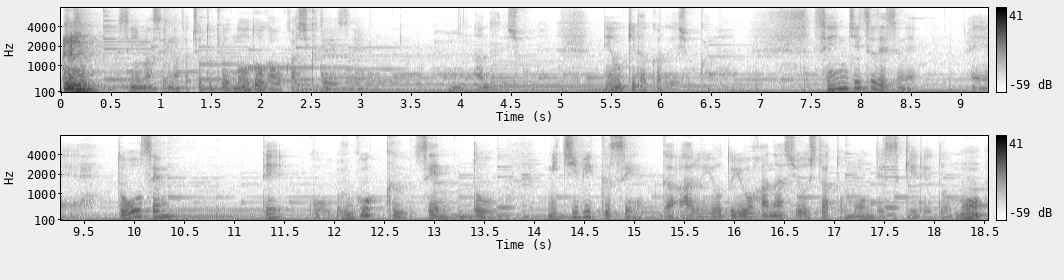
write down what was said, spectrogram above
すいませんなんかちょっと今日喉がおかしくてですね、なんででしょう寝起きだからでしょうかね先日ですね、えー、動線でこう動く線と導く線があるよというお話をしたと思うんですけれども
